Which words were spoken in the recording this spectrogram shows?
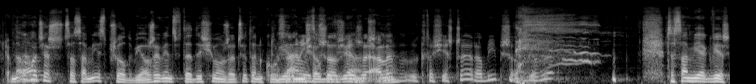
Prawda? No chociaż czasami jest przy odbiorze, więc wtedy siłą rzeczy ten kurier Czasami jest musiałby przy odbiorze, wziąć. ale nie? ktoś jeszcze robi przy odbiorze? Czasami jak wiesz,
